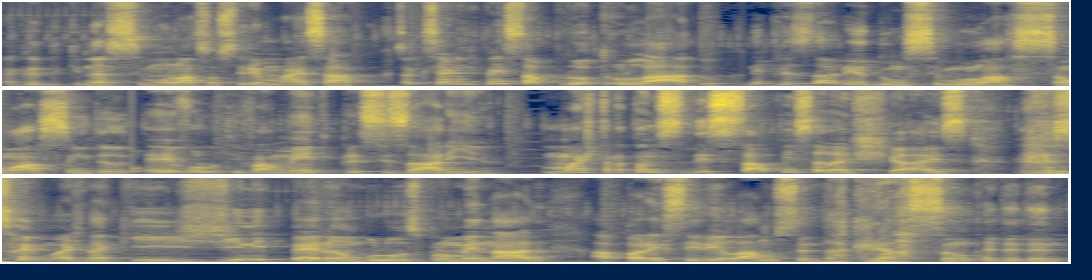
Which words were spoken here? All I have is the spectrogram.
Acredito que nessa simulação seria mais rápido. Só que se a gente pensar por outro lado, nem precisaria de uma simulação assim, entendeu? Evolutivamente precisaria. Mas tratando-se de sapiens celestiais, é só imaginar que Gine Perâmbulos Promenade apareceria lá no centro da criação, tá entendendo?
